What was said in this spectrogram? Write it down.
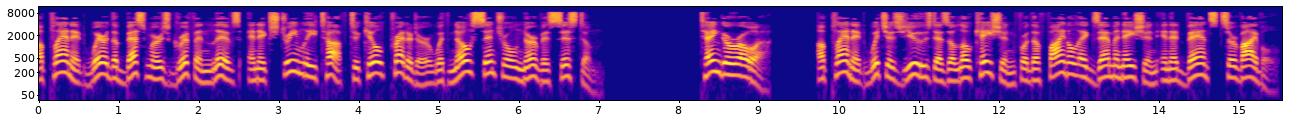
a planet where the Bessemer's griffin lives, an extremely tough-to-kill predator with no central nervous system. Tangaroa a planet which is used as a location for the final examination in advanced survival.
